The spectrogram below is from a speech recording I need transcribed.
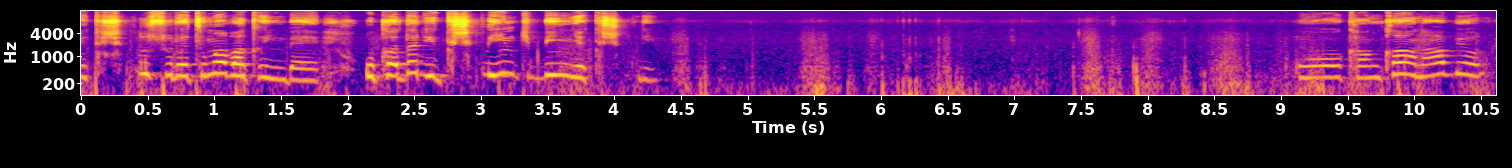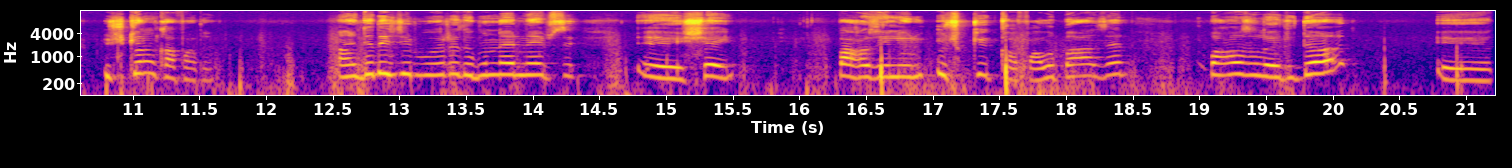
yakışıklı suratıma bakın be. O kadar yakışıklıyım ki bin yakışıklıyım. O kanka ne yapıyor? Üçgen kafalı. Arkadaşlar bu arada bunların hepsi e, şey bazıları üçgen kafalı bazen bazıları da e,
